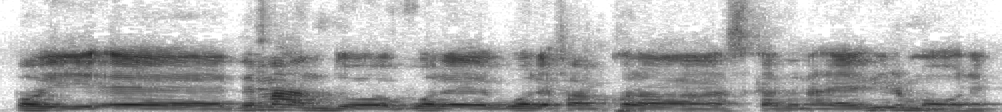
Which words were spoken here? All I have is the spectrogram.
Poi eh, Demando vuole, vuole fare ancora scatenare Virmone,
